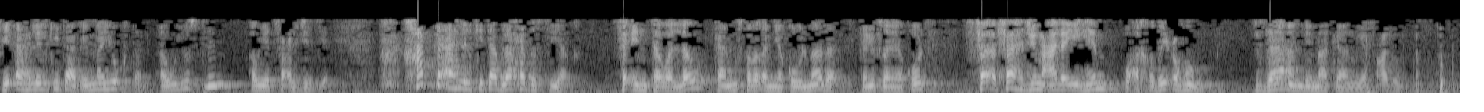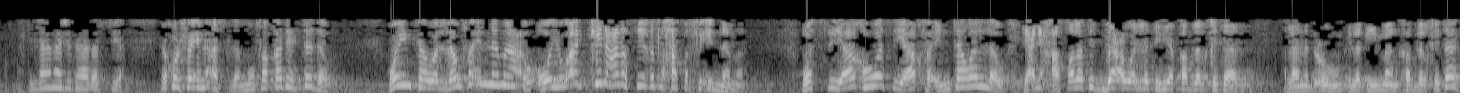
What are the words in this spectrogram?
في أهل الكتاب إما يقتل أو يسلم أو يدفع الجزية. حتى أهل الكتاب لاحظ السياق. فإن تولوا كان مفترض أن يقول ماذا؟ كان يفترض أن يقول فاهجم عليهم وأخضعهم جزاء بما كانوا يفعلون. لكن لا نجد هذا السياق. يقول فإن أسلموا فقد اهتدوا. وإن تولوا فإنما ويؤكد على صيغة الحصر في إنما. والسياق هو سياق فإن تولوا. يعني حصلت الدعوة التي هي قبل القتال. لا ندعوهم إلى الإيمان قبل القتال.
